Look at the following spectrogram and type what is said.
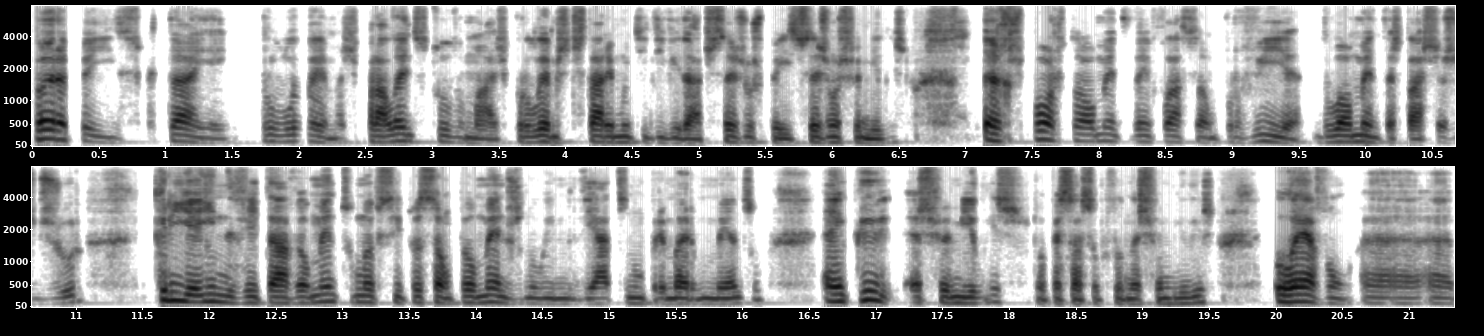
para países que têm problemas, para além de tudo mais, problemas de estarem muito endividados, sejam os países, sejam as famílias, a resposta ao aumento da inflação por via do aumento das taxas de juros cria inevitavelmente uma situação, pelo menos no imediato, num primeiro momento, em que as famílias, estou a pensar sobretudo nas famílias, levam a, a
